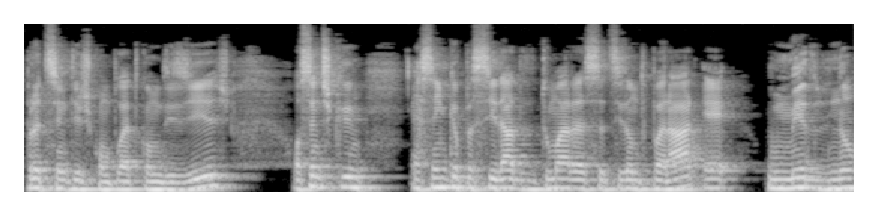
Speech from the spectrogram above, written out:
para te sentires completo, como dizias? Ou sentes que essa incapacidade de tomar essa decisão de parar é o medo de não,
